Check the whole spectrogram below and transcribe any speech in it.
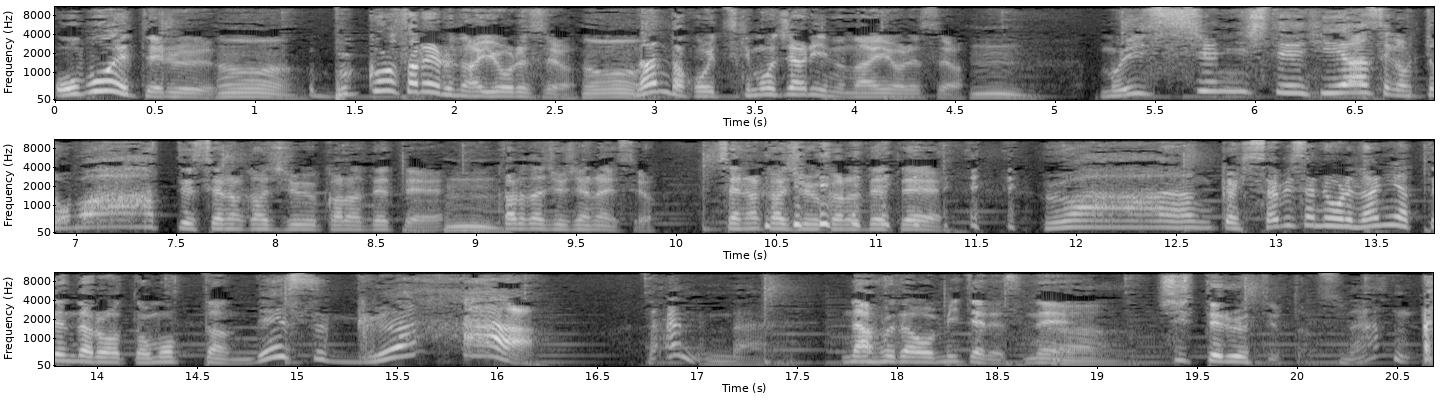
覚えてる、うんぶっ殺される内容ですよ。うんなんだこいつ気持ち悪いの内容ですよ。うん。もう一瞬にして冷や汗がドバーって背中中から出て、うん体中じゃないですよ。背中中から出て、うわー、なんか久々に俺何やってんだろうと思ったんですが、なんだ名札を見てですね、うん知ってるって言ったんですよ。なんだ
